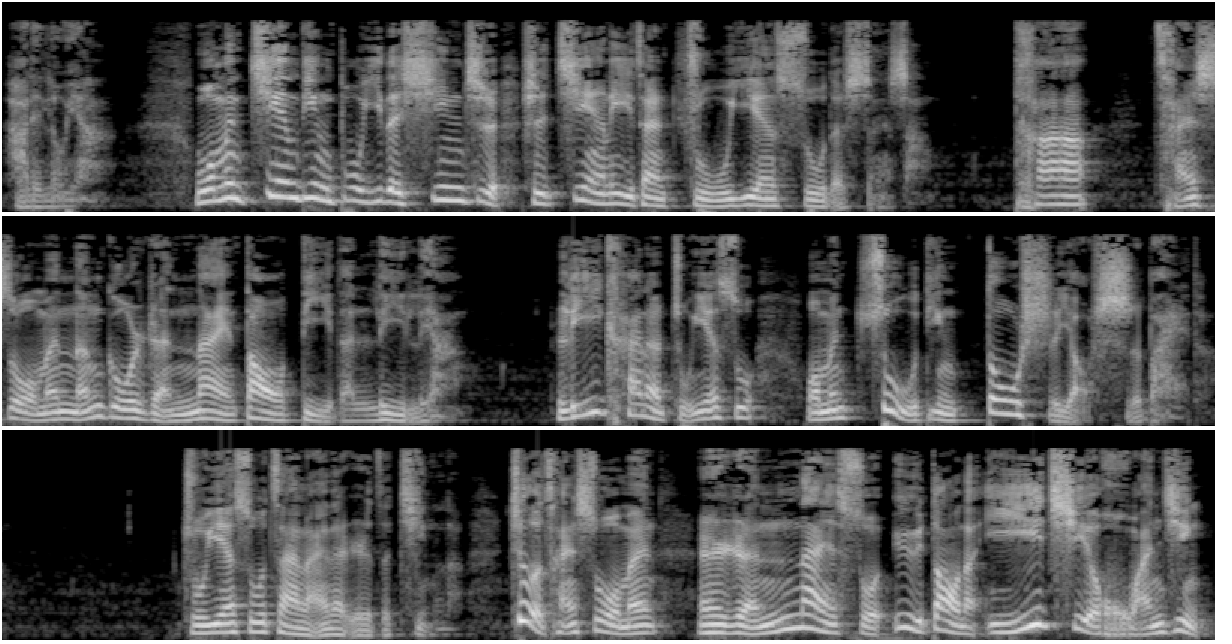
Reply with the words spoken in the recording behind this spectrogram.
哈利路亚！我们坚定不移的心智是建立在主耶稣的身上，他才是我们能够忍耐到底的力量。离开了主耶稣，我们注定都是要失败的。主耶稣再来的日子近了。这才是我们忍耐所遇到的一切环境，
